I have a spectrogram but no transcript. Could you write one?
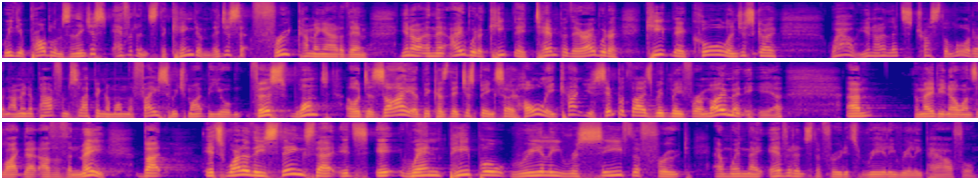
with your problems and they just evidence the kingdom. They're just that fruit coming out of them, you know, and they're able to keep their temper, they're able to keep their cool and just go, wow, you know, let's trust the Lord. And I mean, apart from slapping them on the face, which might be your first want or desire because they're just being so holy, can't you sympathize with me for a moment here? Um, or maybe no one's like that other than me. But it's one of these things that it's it, when people really receive the fruit and when they evidence the fruit, it's really, really powerful.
